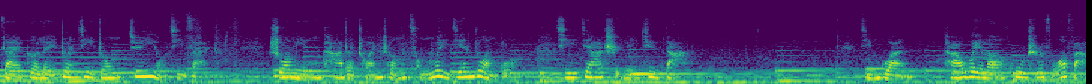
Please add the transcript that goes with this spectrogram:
在各类传记中均有记载，说明他的传承从未间断过，其加持力巨大。尽管他为了护持佛法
